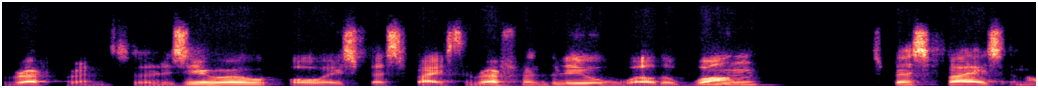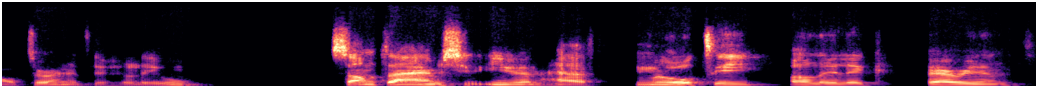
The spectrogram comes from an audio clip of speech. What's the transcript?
reference. So the zero always specifies the reference allele, while the one specifies an alternative allele. Sometimes you even have multi-allelic variants.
